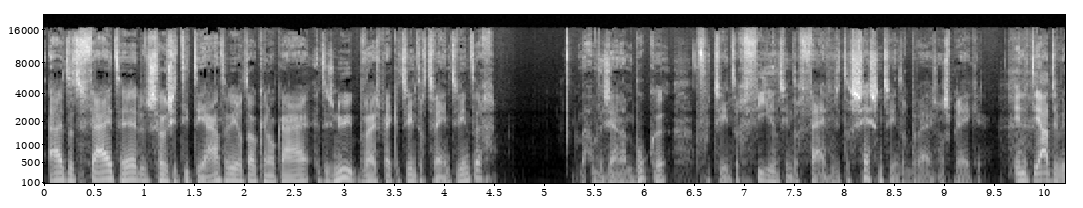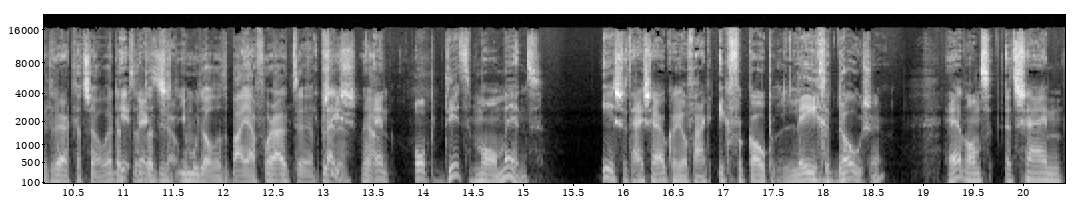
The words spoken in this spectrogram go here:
uit het feit, hè, dus zo zit die theaterwereld ook in elkaar. Het is nu, bij wijze van spreken, 2022. Maar we zijn aan het boeken voor 2024, 25, 26 bij wijze van spreken. In de theaterwereld werkt dat zo. Hè? Dat, dat het is, zo. je moet altijd een paar jaar vooruit eh, plannen. Precies. Ja. En op dit moment is het, hij zei ook al heel vaak, ik verkoop lege dozen. Want het zijn,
